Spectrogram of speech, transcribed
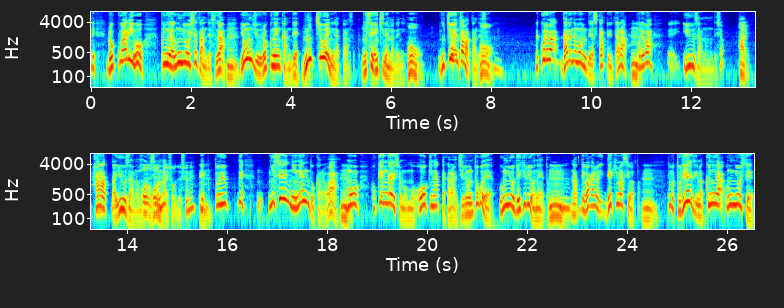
で6割を国が運用してたんですが、うん、46年間で2兆円になったんです2001年までに。2兆円貯まったんですでこれは誰のものですかと言ったら、うん、これはユーザーのものでしょ？はい、払ったユーザーのものですよね。そうですよね、うん、というで2002年度からは、もう保険会社ももう大きなったから自分のとこで運用できるよねと、なって分かるできますよと、でもとりあえず今国が運用して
